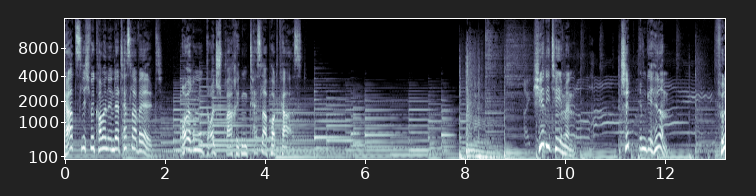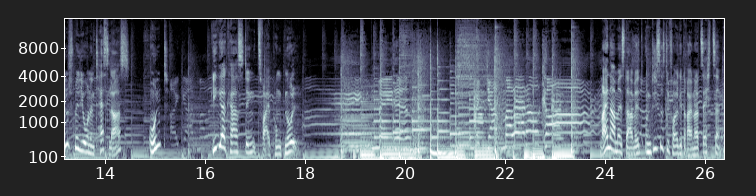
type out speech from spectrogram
Herzlich willkommen in der Tesla-Welt, eurem deutschsprachigen Tesla-Podcast. Hier die Themen: Chip im Gehirn, 5 Millionen Teslas und Gigacasting 2.0. Mein Name ist David und dies ist die Folge 316.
